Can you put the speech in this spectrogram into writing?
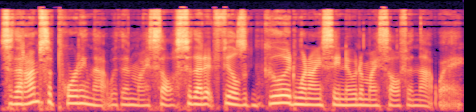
so that I'm supporting that within myself, so that it feels good when I say no to myself in that way.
